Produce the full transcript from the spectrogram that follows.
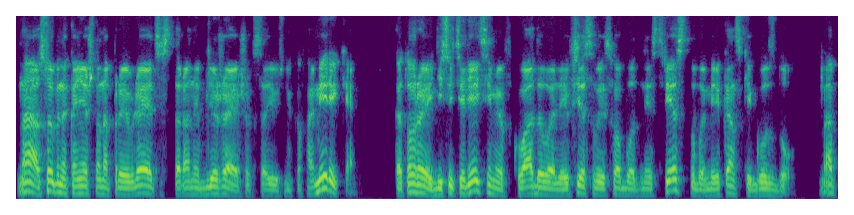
Да, особенно, конечно, она проявляется со стороны ближайших союзников Америки, которые десятилетиями вкладывали все свои свободные средства в американский госдолг. Да,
